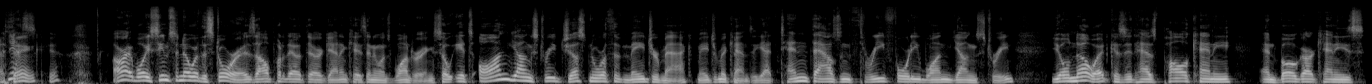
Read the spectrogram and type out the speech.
I Yes. think. Yeah. All right. Well, he seems to know where the store is. I'll put it out there again in case anyone's wondering. So it's on Yonge Street, just north of Major Mac, Major Mackenzie, at 10,341 Yonge Street. You'll know it because it has Paul Kenny and Bogart Kenny's,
